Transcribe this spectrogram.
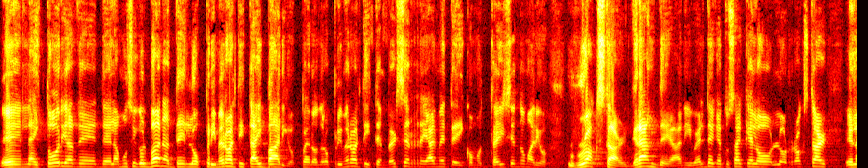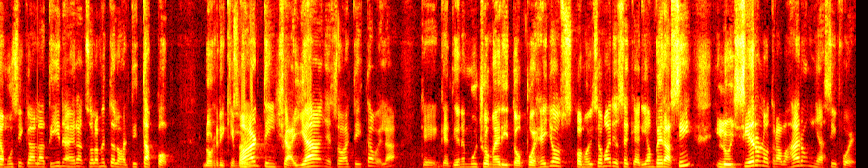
eh, en la historia de, de la música urbana, de los primeros artistas hay varios, pero de los primeros artistas en verse realmente, y como está diciendo Mario, rockstar, grande, a nivel de que tú sabes que los, los rockstar en la música latina eran solamente los artistas pop. Los Ricky Sí. Martin, Chayanne, esos artistas, ¿verdad? Que, que tienen mucho mérito. Pues ellos, como dice Mario, se querían ver así, lo hicieron, lo trabajaron y así fue.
